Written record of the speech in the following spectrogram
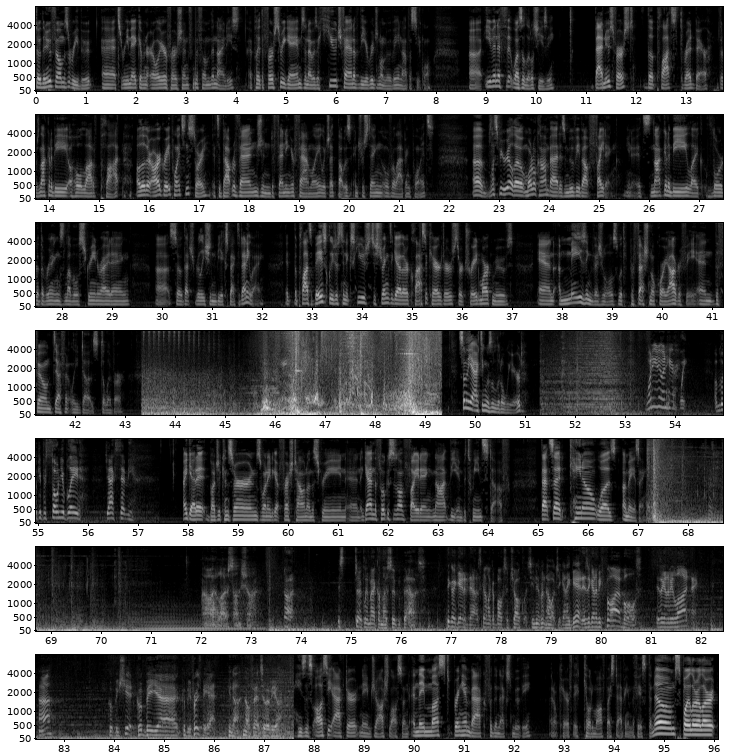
So the new film is a reboot. Uh, it's a remake of an earlier version from the film of the 90s. I played the first three games, and I was a huge fan of the original movie, not the sequel, uh, even if it was a little cheesy. Bad news first the plot's threadbare. There's not going to be a whole lot of plot, although there are great points in the story. It's about revenge and defending your family, which I thought was interesting, overlapping points. Uh, let's be real though, Mortal Kombat is a movie about fighting. You know, it's not going to be like Lord of the Rings level screenwriting. Uh, so that really shouldn't be expected anyway. It, the plot's basically just an excuse to string together classic characters, their trademark moves, and amazing visuals with professional choreography, and the film definitely does deliver. Some of the acting was a little weird. What are you doing here? Wait, I'm looking for Sonya Blade. Jax sent me. I get it, budget concerns, wanting to get fresh talent on the screen, and again, the focus is on fighting, not the in between stuff. That said, Kano was amazing. Oh, hello, sunshine. All right. Just circling back on those superpowers. I think I get it now. It's kind of like a box of chocolates. You never know what you're going to get. Is it going to be fireballs? Is it going to be lightning? Huh? Could be shit. Could be, uh, could be a frisbee hat. You know, no offense, whoever you are. He's this Aussie actor named Josh Lawson, and they must bring him back for the next movie. I don't care if they killed him off by stabbing him in the face with a gnome. Spoiler alert.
